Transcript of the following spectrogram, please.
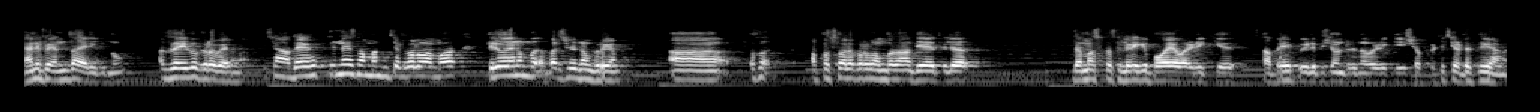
ഞാനിപ്പോ എന്തായിരിക്കുന്നു? അത് ദൈവകൃപയാണ്. പക്ഷെ അദ്ദേഹത്തിനെ സംബന്ധിച്ചിടത്തോളം നമ്മൾ തിരുവചനം പരിശോധിച്ച് നമുക്കറിയാം. അപ്പസ്വലപ്പുറം ഒമ്പതാം അധ്യായത്തിൽ ദമസ്കസിലേക്ക് പോയ വഴിക്ക് സഭയെ പീഡിപ്പിച്ചുകൊണ്ടിരുന്ന വഴിക്ക് ഈശോ പിടിച്ചെടുക്കുകയാണ്.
